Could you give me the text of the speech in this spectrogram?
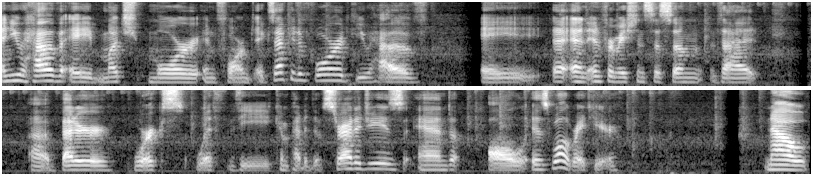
And you have a much more informed executive board. You have a an information system that uh, better works with the competitive strategies, and all is well right here. Now,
